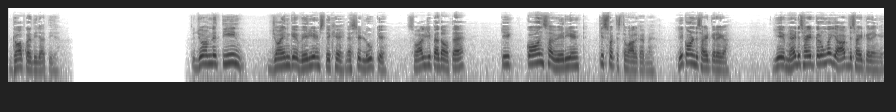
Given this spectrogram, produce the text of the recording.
ڈراپ کر دی جاتی ہے۔ تو جو ہم نے تین جوائن کے ویریئنٹس دیکھے نیسٹڈ لوپ کے، سوال یہ پیدا ہوتا ہے کہ کون سا ویریئنٹ کس وقت استعمال کرنا ہے؟ یہ کون ڈیسائیڈ کرے گا؟ یہ میں ڈیسائیڈ کروں گا یا آپ ڈیسائیڈ کریں گے؟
